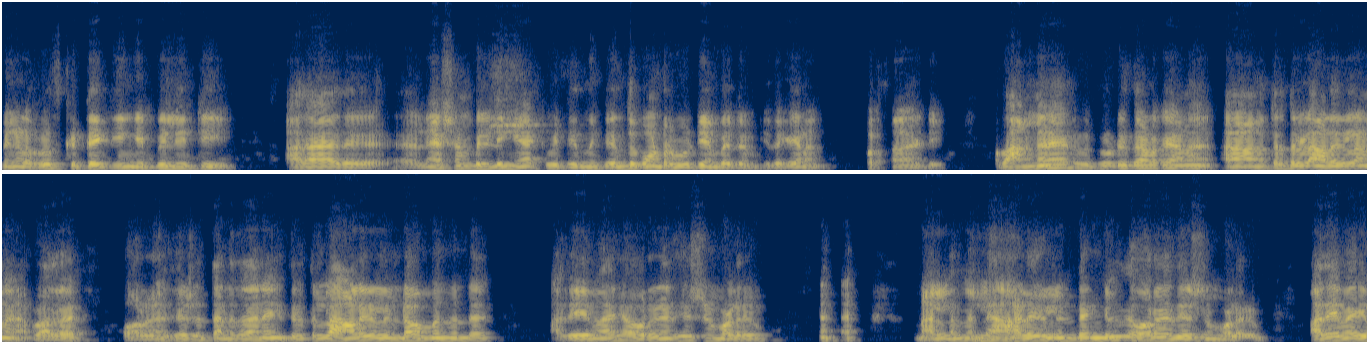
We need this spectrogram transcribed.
നിങ്ങളുടെ റിസ്ക് ടേക്കിംഗ് എബിലിറ്റി അതായത് നേഷൻ ബിൽഡിംഗ് ആക്ടിവിറ്റി നിങ്ങൾക്ക് എന്ത് കോൺട്രിബ്യൂട്ട് ചെയ്യാൻ പറ്റും? ഇതൊക്കെയാണ് പേഴ്സണാലിറ്റി അപ്പൊ അങ്ങനെ റിക്രൂട്ട് ചെയ്ത ആളൊക്കെയാണ് അത്തരത്തിലുള്ള ആളുകളാണ്. അപ്പൊ അത് ഓർഗനൈസേഷൻ തന്നെ ഇത്തരത്തിലുള്ള ആളുകൾ ഉണ്ടാവുമെന്നുണ്ട്. അതേമാതിരി ഓർഗനൈസേഷൻ വളരും. നല്ല നല്ല ആളുകൾ ഉണ്ടെങ്കിൽ ഓർഗനൈസേഷൻ വളരും. അതേമാതിരി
